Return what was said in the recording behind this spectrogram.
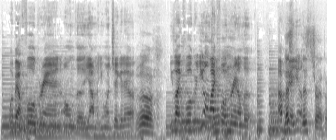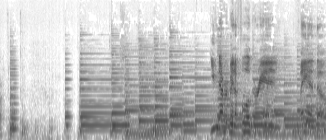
What about full grand on the Yama? You want to check it out? Ugh. You like full grand? You don't like full grand on the? Okay, Let's, you don't- let's try though. You've never been a full grand fan though.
